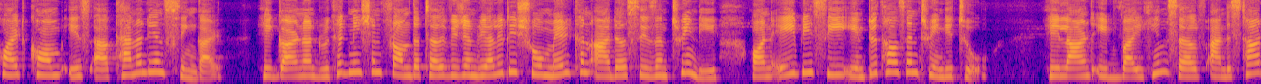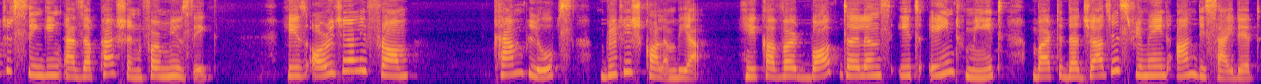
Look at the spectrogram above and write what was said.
Whitcomb is a Canadian singer. He garnered recognition from the television reality show American Idol Season 20 on ABC in 2022. He learned it by himself and started singing as a passion for music. He is originally from Kamloops, British Columbia. He covered Bob Dylan's It Ain't Meat, but the judges remained undecided.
